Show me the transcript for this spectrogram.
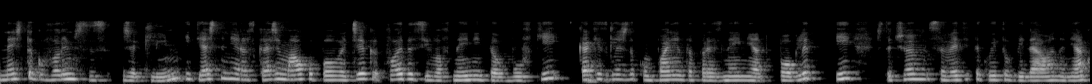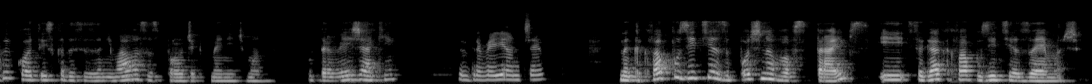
Днес ще говорим с Жаклин и тя ще ни разкаже малко повече какво е да си в нейните обувки, как изглежда компанията през нейният поглед и ще чуем съветите, които би дала на някой, който иска да се занимава с Project Management. Здравей, Жаки! Здравей, Янче! На каква позиция започна в Stripes и сега каква позиция заемаш?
